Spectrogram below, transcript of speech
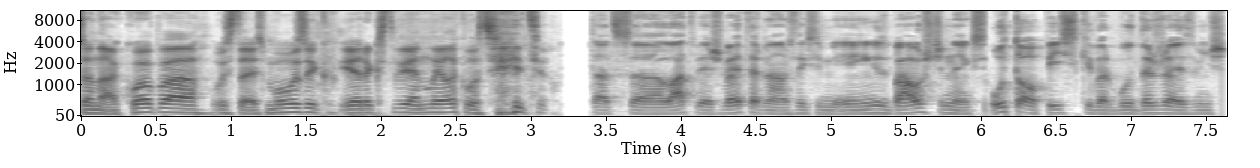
sanāk kopā, uztais mūziku, ierakst vienu lielu klucīti. Tāds uh, latviešu veterinārs, teiksim, Ingūns Baušķinieks, utopiski varbūt dažreiz viņš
